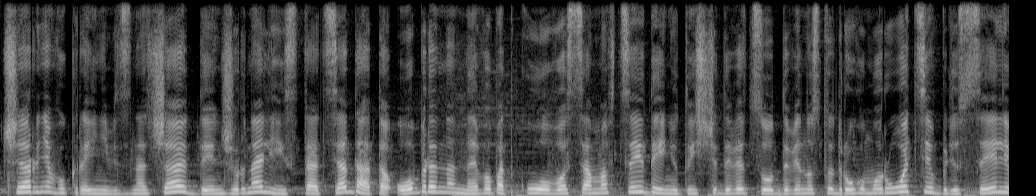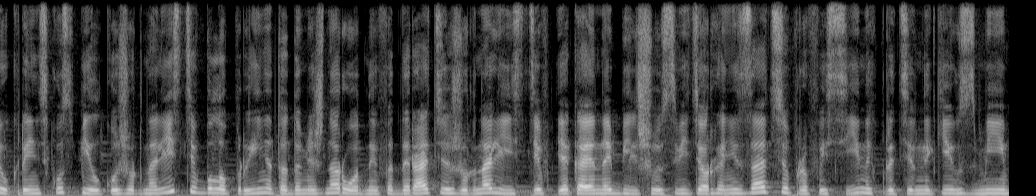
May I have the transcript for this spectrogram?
червня в Україні відзначають День журналіста. Ця дата обрана не випадково. Саме в цей день у 1992 році в Брюсселі Українську спілку журналістів було прийнято до Міжнародної федерації журналістів, яка є найбільшою у світі організацією професійних працівників ЗМІ.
